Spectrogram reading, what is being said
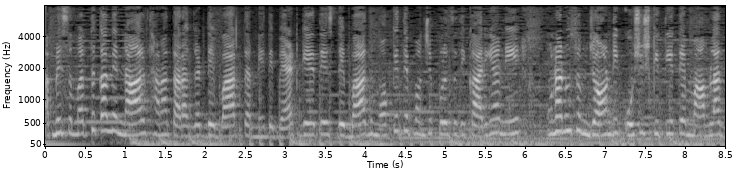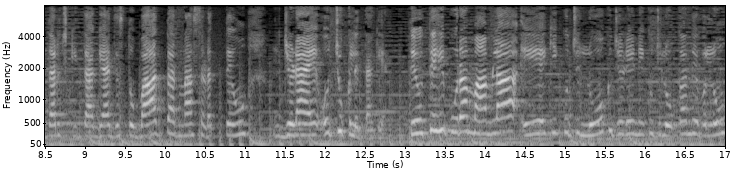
ਆਪਣੇ ਸਮਰਥਕਾਂ ਦੇ ਨਾਲ ਥਾਣਾ ਤਾਰਾਗੜ ਦੇ ਬਾਹਰ ਧਰਨੇ ਤੇ ਬੈਠ ਗਏ ਤੇ ਇਸ ਦੇ ਬਾਅਦ ਮੌਕੇ ਤੇ ਪਹੁੰਚੇ ਪੁਲਿਸ ਅਧਿਕਾਰੀਆਂ ਨੇ ਉਹਨਾਂ ਨੂੰ ਸਮਝਾਉਣ ਦੀ ਕੋਸ਼ਿਸ਼ ਕੀਤੀ ਤੇ ਮਾਮਲਾ ਦਰਜ ਕੀਤਾ ਗਿਆ, ਜਿਸ ਤੋਂ ਬਾਅਦ ਧਰਨਾ ਸੜਕ ਤੋਂ ਜਿਹੜਾ ਹੈ ਉਹ ਚੁੱਕ ਲਿੱਤਾ ਗਿਆ। ਤੇ ਉੱਥੇ ਹੀ ਪੂਰਾ ਮਾਮਲਾ ਇਹ ਹੈ ਕਿ ਕੁਝ ਲੋਕ ਜਿਹੜੇ ਨੇ, ਕੁਝ ਲੋਕਾਂ ਦੇ ਵੱਲੋਂ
